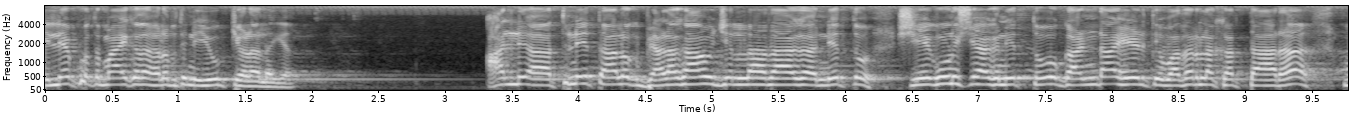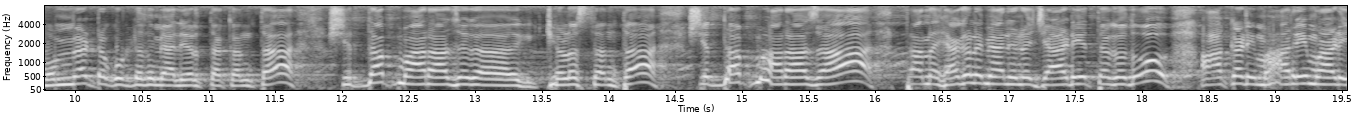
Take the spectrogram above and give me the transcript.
ಇಲ್ಲೇ ಕೂತು ಮಾಯಕದ ಹಲಬ್ತೀನಿ ಇವು ಕೇಳಲ್ಲ ಆಗ್ಯದ. ಅಲ್ಲಿ ಹತ್ತನೇ ತಾಲೂಕು ಬೆಳಗಾವಿ ಜಿಲ್ಲಾದಾಗ ನಿತ್ತು ಶೇಗುಣಿಶಾಗ ನಿತ್ತು ಗಂಡ ಹೇಳ್ತಿ ಒದರ್ಲಕತ್ತಾರ, ಮೊಮ್ಮೆಟ್ಟ ಗುಡ್ಡದ ಮೇಲೆ ಇರ್ತಕ್ಕಂಥ ಸಿದ್ದಪ್ಪ ಮಹಾರಾಜ ಕೇಳಿಸ್ತಂತ, ಸಿದ್ದಪ್ಪ ಮಹಾರಾಜ ತನ್ನ ಹೆಗಲ ಮೇಲಿನ ಜಾಡಿ ತೆಗೆದು ಆ ಕಡೆ ಮಾರಿ ಮಾಡಿ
